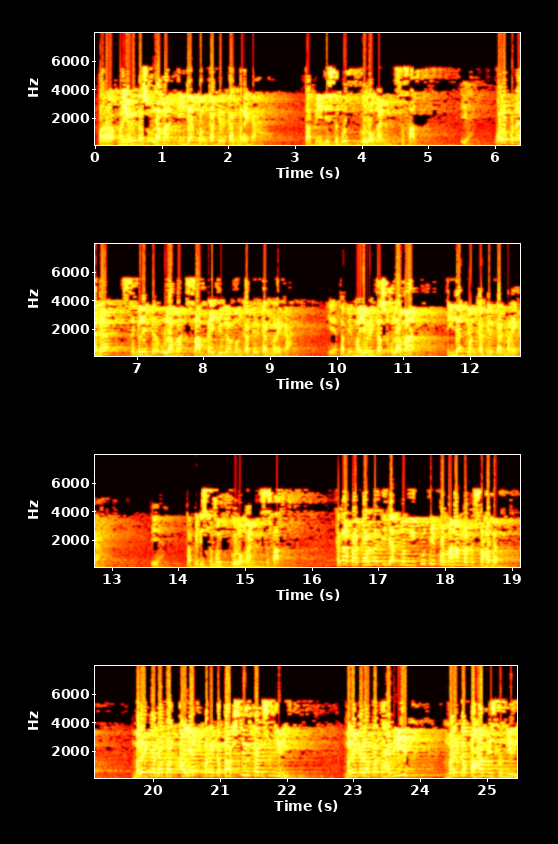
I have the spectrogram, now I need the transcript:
Para mayoritas ulama tidak mengkafirkan mereka tapi disebut golongan sesat. Iya. Walaupun ada segelintir ulama sampai juga mengkafirkan mereka. Iya, tapi mayoritas ulama tidak mengkafirkan mereka. Iya, tapi disebut golongan sesat. Kenapa? Karena tidak mengikuti pemahaman sahabat. Mereka dapat ayat, mereka tafsirkan sendiri. Mereka dapat hadis, mereka pahami sendiri.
